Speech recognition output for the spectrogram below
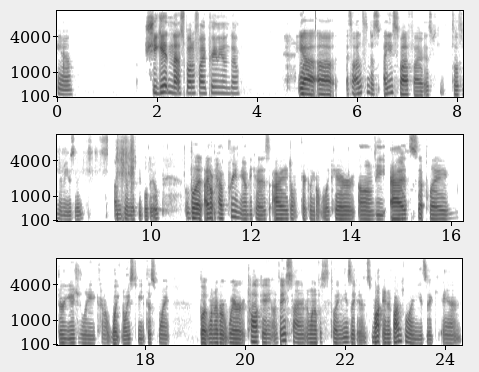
Yeah, She getting that Spotify premium though. yeah. Uh, so I listen to I use Spotify as, to listen to music. I'm sure most people do, but I don't have premium because I don't frankly don't really care. Um, the ads that play they're usually kind of white noise to me at this point. But whenever we're talking on FaceTime and one of us is playing music, and it's my, and if I'm playing music and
